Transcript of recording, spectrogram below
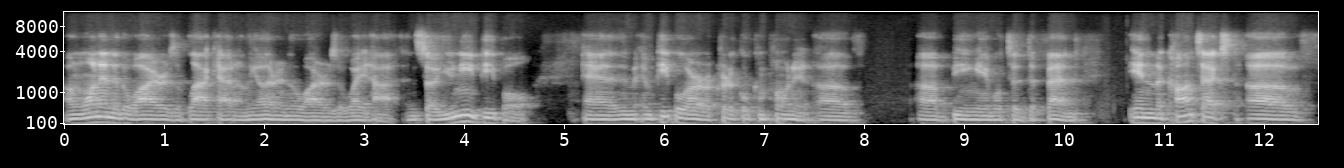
on one end of the wire is a black hat, on the other end of the wire is a white hat. And so you need people, and, and people are a critical component of, of being able to defend. In the context of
